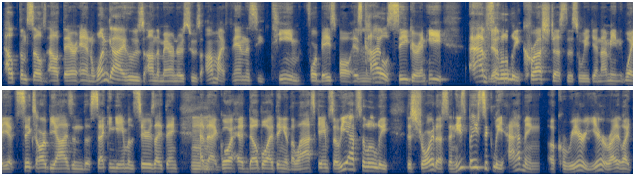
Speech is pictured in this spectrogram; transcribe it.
help themselves out there. And one guy who's on the Mariners, who's on my fantasy team for baseball, is mm. Kyle Seager, and he absolutely yep. crushed us this weekend. I mean, what he had six RBIs in the second game of the series, I think, mm-hmm. had that go ahead double, I think, in the last game. So he absolutely destroyed us. And he's basically having a career year, right? Like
